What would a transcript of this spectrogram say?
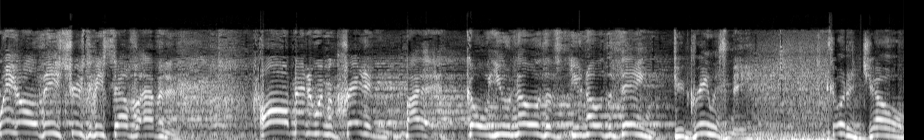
We hold these truths to be self-evident. All men and women created by go. You know the you know the thing. Do you agree with me? Go to Joe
